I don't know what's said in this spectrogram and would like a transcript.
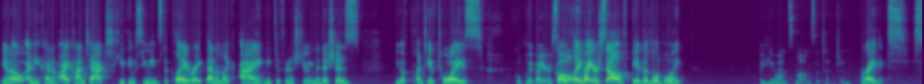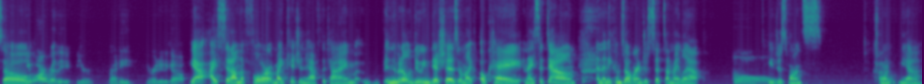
you know, any kind of eye contact, he thinks he needs to play right then. I'm like, I need to finish doing the dishes. You have plenty of toys. Go play by yourself. Go play by yourself. Be a good little boy. But he wants mom's attention. Right. So You are ready. You're ready. You're ready to go. Yeah, I sit on the floor of my kitchen half the time in the middle of doing dishes. I'm like, okay. And I sit down, and then he comes over and just sits on my lap. Oh. He just wants 20. Yeah,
